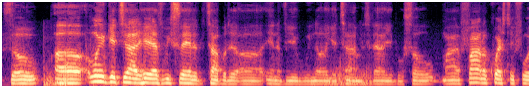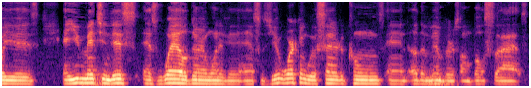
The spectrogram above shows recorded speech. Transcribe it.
So uh, we're gonna get you out of here, as we said at the top of the uh, interview. We know your time is valuable. So my final question for you is, and you mentioned this as well during one of your answers. You're working with Senator Coons and other members on both sides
